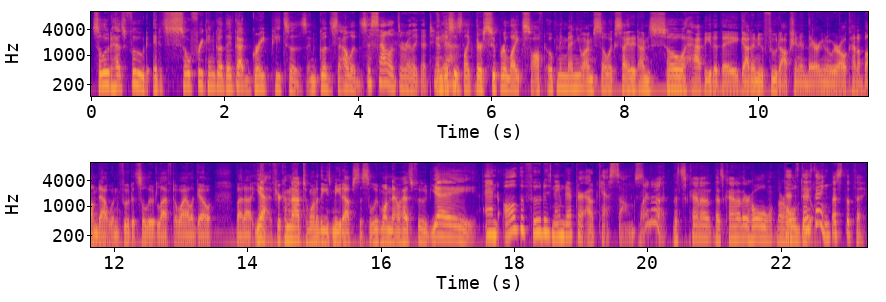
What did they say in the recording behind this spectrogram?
Salud has food. It is so freaking good. They've got great pizzas and good salads. The salads are really good too. and this is like their super light, soft opening menu. I'm so excited. I'm so happy that they got a new food option in there. You know, we were all kind of bummed out when food at Salud left a while ago. But uh, yeah, if you're coming out to one of these meetups, the Salud one now has food. Yay! and all the food is named after OutKast songs. Why not? That's kind of that's kind of their whole their That's whole their deal. thing. That's the thing.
